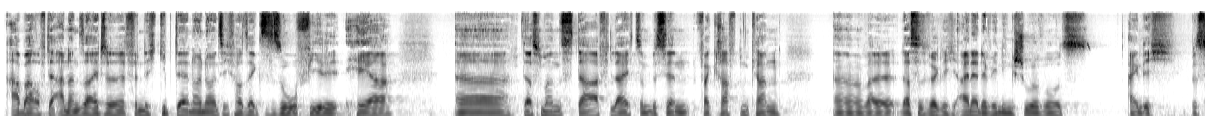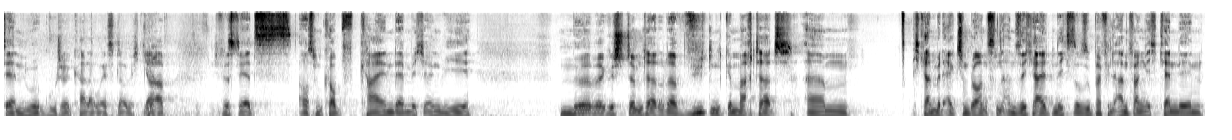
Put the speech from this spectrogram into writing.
Aber auf der anderen Seite, finde ich, gibt der 99 V6 so viel her, äh, dass man es da vielleicht so ein bisschen verkraften kann. Äh, weil das ist wirklich einer der wenigen Schuhe, wo es eigentlich bisher nur gute Colorways, glaube ich, gab. Ja, ich wüsste jetzt aus dem Kopf keinen, der mich irgendwie mürbe gestimmt hat oder wütend gemacht hat. Ähm, ich kann mit Action Bronson an sich halt nicht so super viel anfangen. Ich kenne den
